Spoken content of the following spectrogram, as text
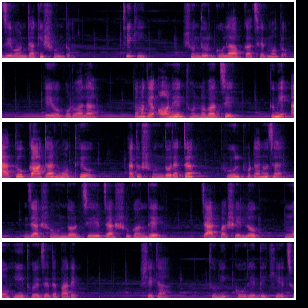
জীবনটা কি সুন্দর? ঠিকই, সুন্দর গোলাপ গাছের মতো। হে ওপরওয়ালা, তোমাকে অনেক ধন্যবাদ যে তুমি এত কাঁটার মধ্যেও এত সুন্দর একটা ফুল ফোটানো যায়, যা সৌন্দর্যে, যা সুগন্ধে চারপাশের লোক মোহিত হয়ে যেতে পারে। সেটা তুমি করে দেখিয়েছ।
